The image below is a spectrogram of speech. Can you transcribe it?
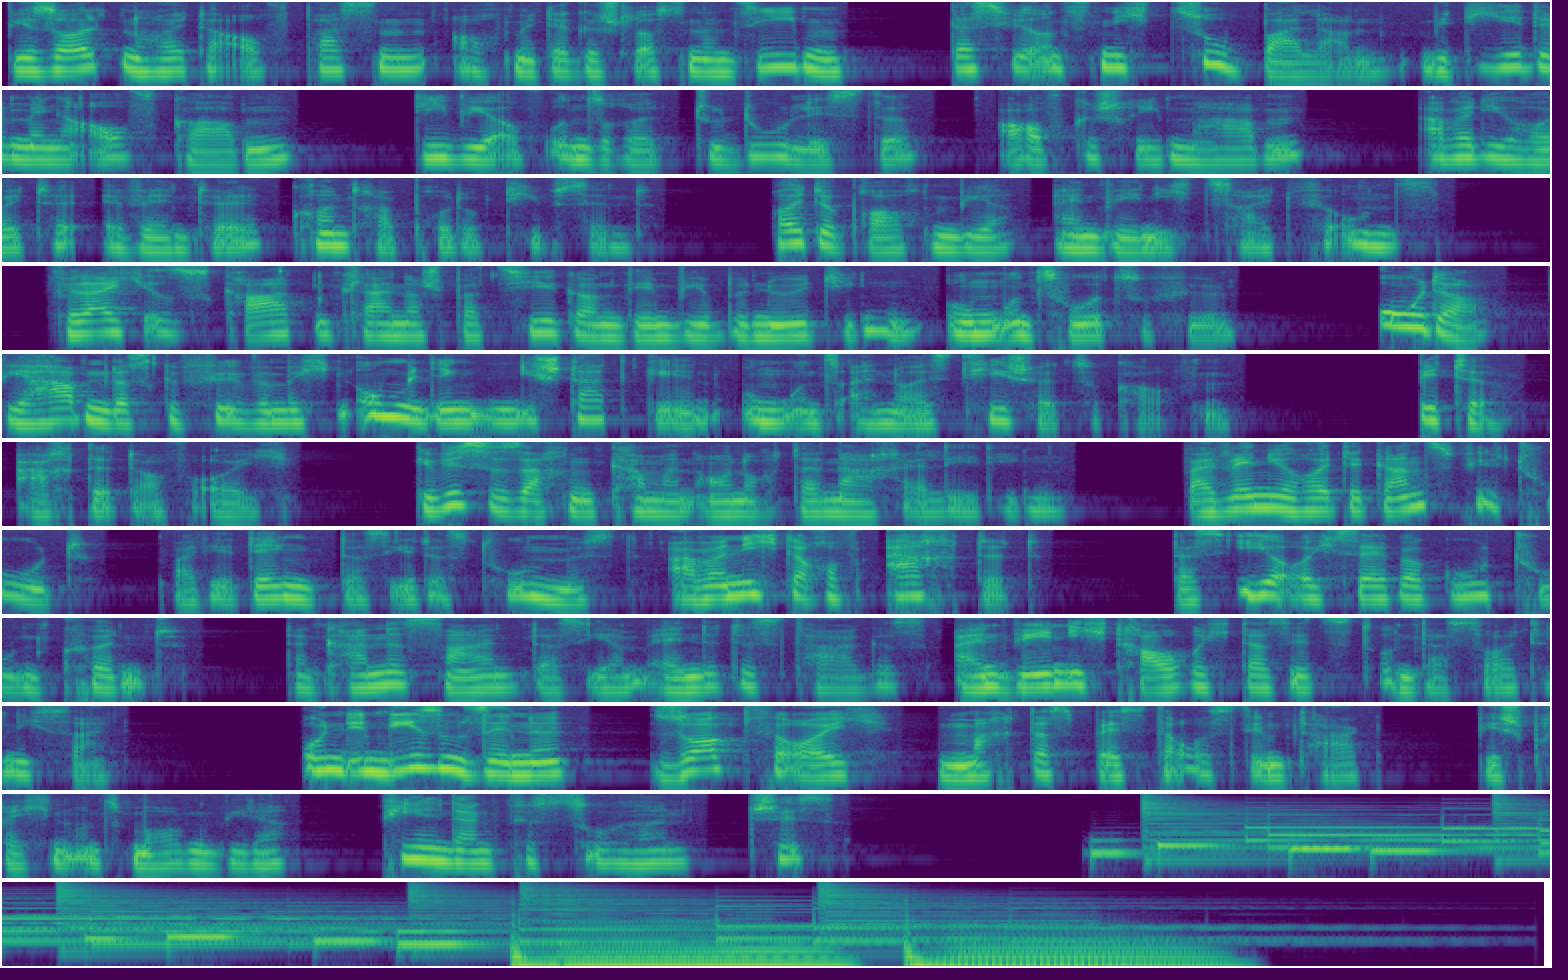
Wir sollten heute aufpassen, auch mit der geschlossenen 7, dass wir uns nicht zuballern mit jede Menge Aufgaben, die wir auf unsere To-Do-Liste aufgeschrieben haben, aber die heute eventuell kontraproduktiv sind. Heute brauchen wir ein wenig Zeit für uns. Vielleicht ist es gerade ein kleiner Spaziergang, den wir benötigen, um uns wohlzufühlen. Oder wir haben das Gefühl, wir möchten unbedingt in die Stadt gehen, um uns ein neues T-Shirt zu kaufen. Bitte achtet auf euch. Gewisse Sachen kann man auch noch danach erledigen. Weil wenn ihr heute ganz viel tut, weil ihr denkt, dass ihr das tun müsst, aber nicht darauf achtet, dass ihr euch selber gut tun könnt, dann kann es sein, dass ihr am Ende des Tages ein wenig traurig da sitzt und das sollte nicht sein. Und in diesem Sinne, sorgt für euch, macht das Beste aus dem Tag. Wir sprechen uns morgen wieder. Vielen Dank fürs Zuhören. Tschüss.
